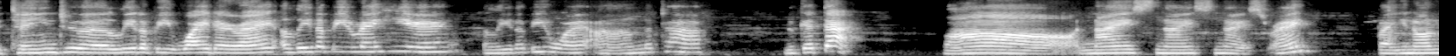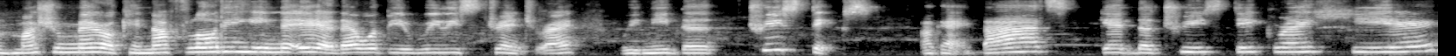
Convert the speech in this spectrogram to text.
it turned into a little bit wider, right? A little bit right here, a little bit white on the top. Look at that. Wow, nice, nice, nice, right? But you know, marshmallow cannot floating in the air. That would be really strange, right? We need the tree sticks. Okay, let's get the tree stick right here.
